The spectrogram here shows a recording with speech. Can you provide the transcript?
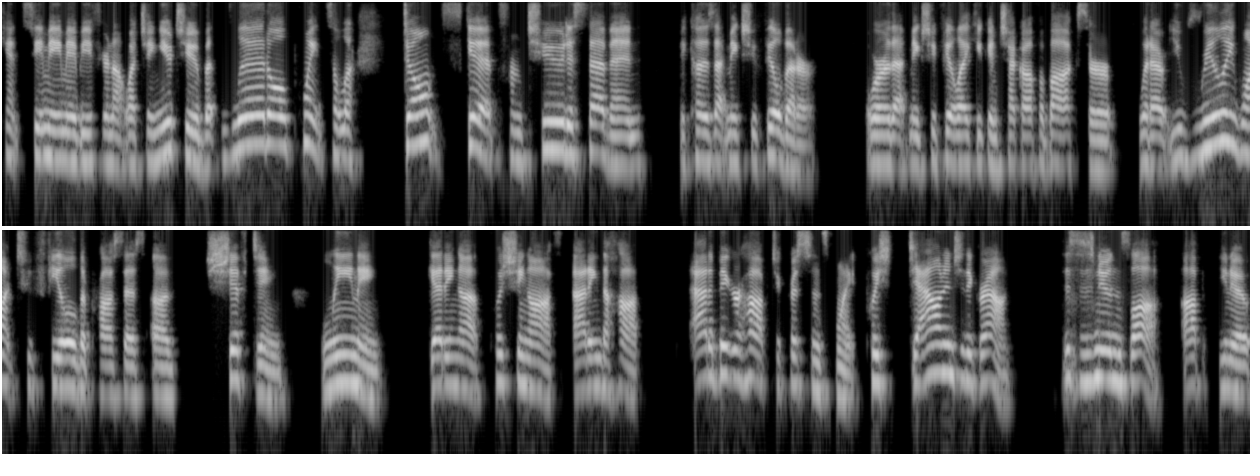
can't see me maybe if you're not watching YouTube, but little points. Along. Don't skip from two to seven because that makes you feel better or that makes you feel like you can check off a box or whatever. You really want to feel the process of shifting, leaning, getting up, pushing off, adding the hop, add a bigger hop to Kristen's point, push down into the ground. This is Newton's law up, you know,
